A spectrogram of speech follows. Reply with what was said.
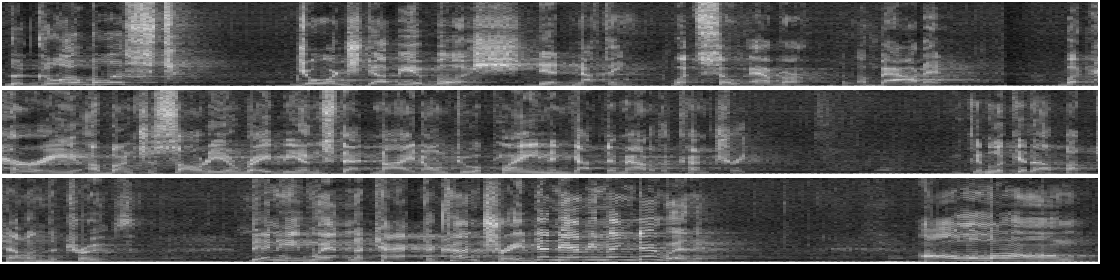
The globalist George W. Bush did nothing whatsoever about it but hurry a bunch of Saudi Arabians that night onto a plane and got them out of the country. You can look it up, I'm telling the truth. Then he went and attacked the country, didn't have anything to do with it. All along,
